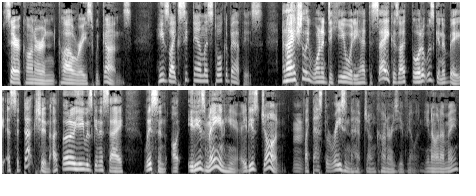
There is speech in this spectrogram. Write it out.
Sarah Connor and Kyle Reese with guns. He's like, sit down, let's talk about this. And I actually wanted to hear what he had to say because I thought it was going to be a seduction. I thought he was going to say, listen, it is me in here. It is John. Mm. Like, that's the reason to have John Connor as your villain. You know what I mean?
